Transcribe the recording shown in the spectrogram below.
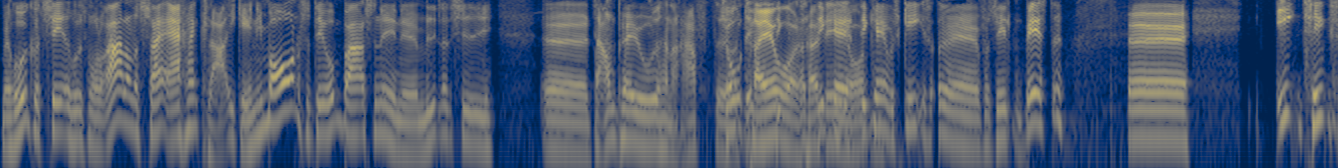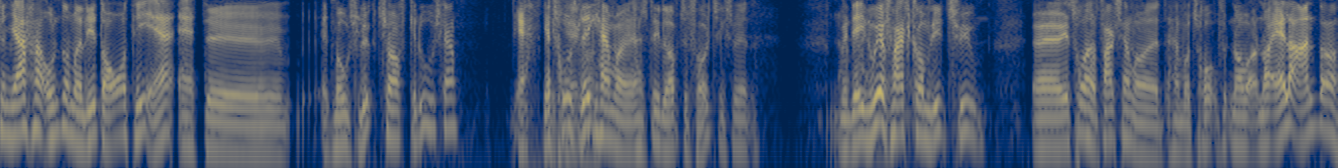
med hovedkvarteret hos Moderaterne, så er han klar igen i morgen, så det er åbenbart sådan en øh, midlertidig øh, downperiode, han har haft. Øh, To-tre år, det, så er det, det kan, det kan jo ske øh, for selv den bedste. Øh, en ting, som jeg har undret mig lidt over, det er, at, øh, at Mogens Lygtoft, kan du huske ham? Ja, Jeg troede slet ikke, han var han stillet op til folketingsvalget. Men det, nu er jeg faktisk kommet lidt i tvivl. Øh, jeg tror han faktisk, han var, han var tro, når, når alle andre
